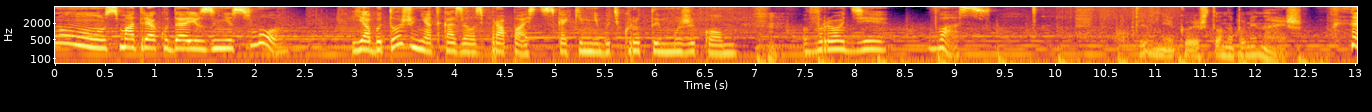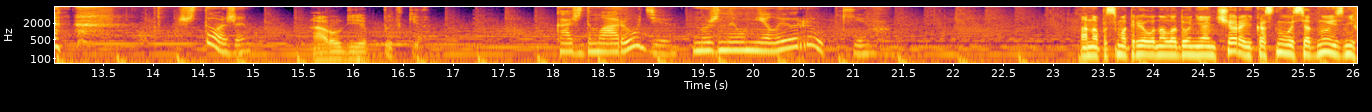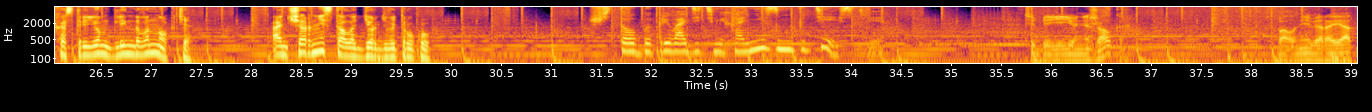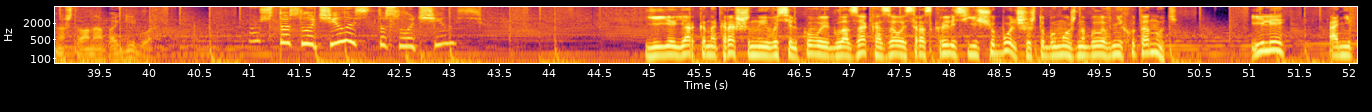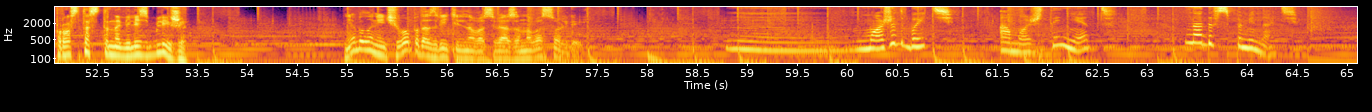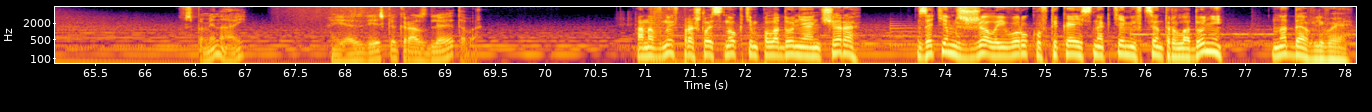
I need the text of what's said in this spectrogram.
Ну, смотря куда ее занесло. Я бы тоже не отказалась пропасть с каким-нибудь крутым мужиком. Вроде вас. Ты мне кое-что напоминаешь. Что же, Орудие пытки. каждому орудию нужны умелые руки. Она посмотрела на ладони Анчара и коснулась одной из них острием длинного ногтя. Анчар не стал отдергивать руку. чтобы приводить механизм в действие. Тебе ее не жалко? Вполне вероятно, что она погибла. Ну, что случилось, то случилось. Ее ярко накрашенные васильковые глаза, казалось, раскрылись еще больше, чтобы можно было в них утонуть. Или они просто становились ближе. Не было ничего подозрительного, связанного с Ольгой. Может быть, а может и нет. Надо вспоминать. Вспоминай. Я здесь как раз для этого. Она вновь прошлась ногтем по ладони Анчара, затем сжала его руку, втыкаясь ногтями в центр ладони, надавливая.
